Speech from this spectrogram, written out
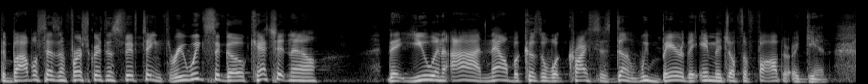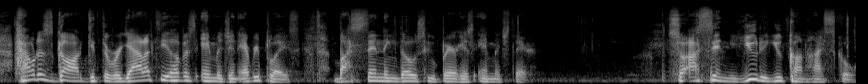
The Bible says in 1 Corinthians 15, three weeks ago, catch it now, that you and I, now because of what Christ has done, we bear the image of the Father again. How does God get the reality of his image in every place? By sending those who bear his image there. So I send you to Yukon High School.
